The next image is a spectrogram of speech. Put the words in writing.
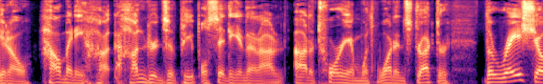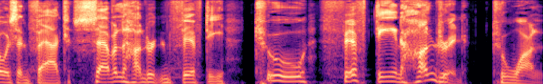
you know how many hundreds of people sitting in an auditorium with one instructor the ratio is in fact 750 to 1500 to 1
